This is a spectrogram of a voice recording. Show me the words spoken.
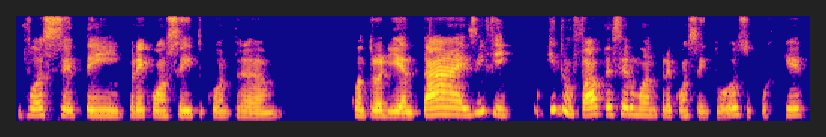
você tem preconceito contra, contra orientais, enfim. O que não falta é ser humano preconceituoso, porque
